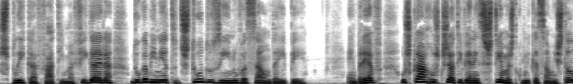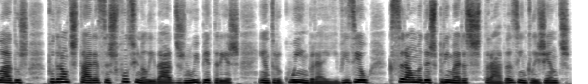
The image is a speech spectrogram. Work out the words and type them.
explica Fátima Figueira, do Gabinete de Estudos e Inovação da IP. Em breve, os carros que já tiverem sistemas de comunicação instalados poderão testar essas funcionalidades no IP3 entre Coimbra e Viseu, que será uma das primeiras estradas inteligentes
